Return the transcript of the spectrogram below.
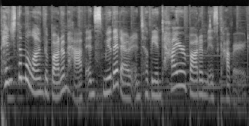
Pinch them along the bottom half and smooth it out until the entire bottom is covered.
